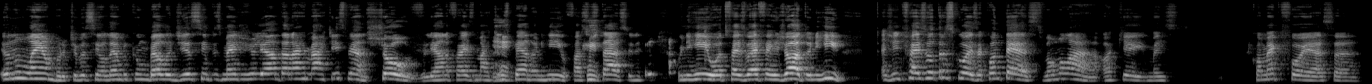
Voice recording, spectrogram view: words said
Eu não lembro, tipo assim, eu lembro que um belo dia simplesmente Juliana tá nas Martins Pena. Show! Juliana faz Martins Pena, Unirio, faço Estácio, Unirio, outro faz o FRJ, Unirio. A gente faz outras coisas, acontece, vamos lá, ok, mas como é que foi essa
